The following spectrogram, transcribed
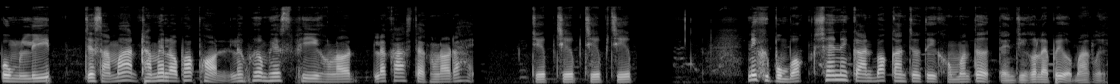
ปุ่ม lead จะสามารถทำให้เราพักผ่อนและเพิ่ม HP ของเราและค่าสแต็กของเราได้จึบจึบจึบจึบ นี่คือปุ่มบล็อกใช้ในการบล็อกการโจมตีของมอนเตอร์ แต่จริงๆก็ไร้ประโยชน์มากเลย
